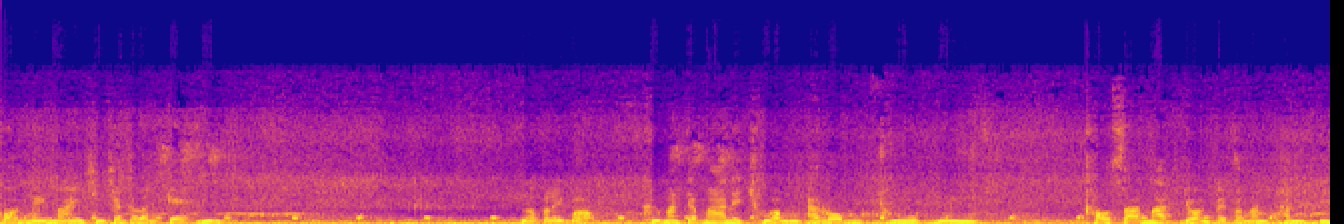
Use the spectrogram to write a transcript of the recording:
ก้อนใหม่ ๆ ที่ฉันกำลังแกะอยู่ เราก็เลยบอก คือมันจะมาในช่วงอารมณ์ชูบหนึ่งเขาสามารถย้อนไปประมาณพันปี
